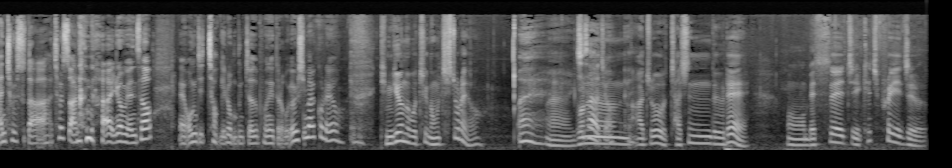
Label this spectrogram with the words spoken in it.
안 철수다 철수 안 한다 이러면서 예, 엄지척 이런 문자도 보내더라고 열심히 할 거래요. 예. 김기현 후보 측이 너무 치졸해요. 에이, 네, 이거는 치사하죠. 네. 아주 자신들의 어, 메시지 캐치프레이즈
